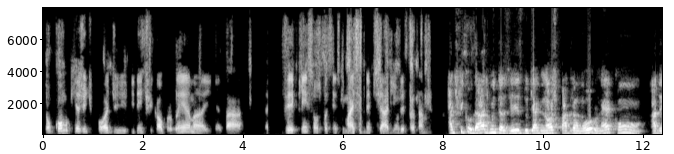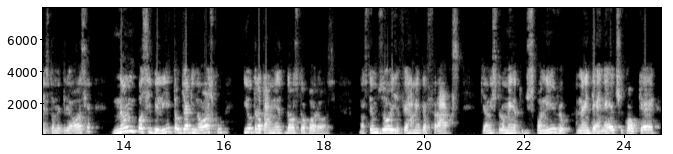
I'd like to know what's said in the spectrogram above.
Então, como que a gente pode identificar o problema e tentar é, ver quem são os pacientes que mais se beneficiariam desse tratamento? A dificuldade, muitas vezes, do diagnóstico padrão ouro, né, com a densitometria óssea, não impossibilita o diagnóstico e o tratamento da osteoporose. Nós temos hoje a ferramenta Frax, que é um instrumento disponível na internet, qualquer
